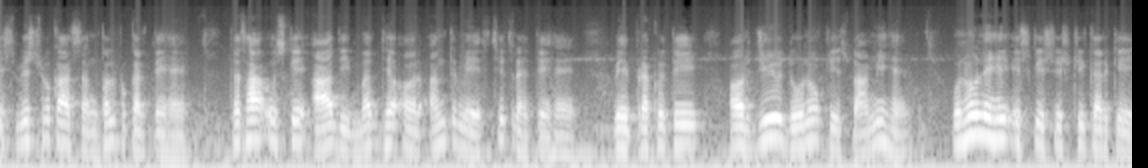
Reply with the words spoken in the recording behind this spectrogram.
इस विश्व का संकल्प करते हैं तथा उसके आदि मध्य और अंत में स्थित रहते हैं। वे प्रकृति और जीव दोनों के स्वामी हैं। उन्होंने ही इसकी सृष्टि करके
